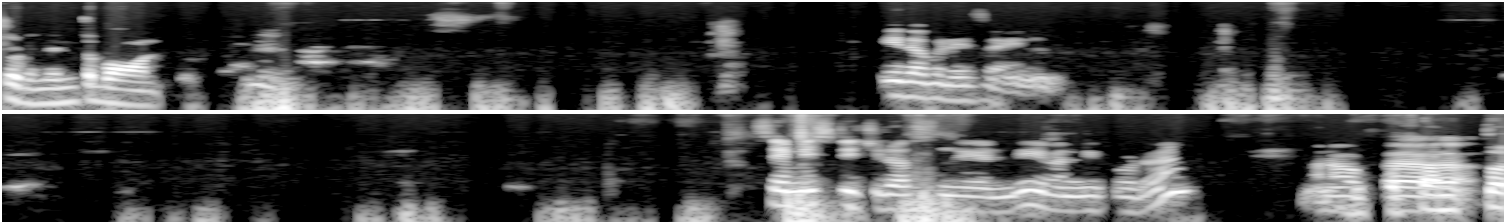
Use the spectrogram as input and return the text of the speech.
చూడండి ఎంత బాగుంటుంది. ఇది ఒక డిజైన్. సెమీ స్టిచ్డ్ వస్తుంది అండి ఇవన్నీ కూడా. మన ఒక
